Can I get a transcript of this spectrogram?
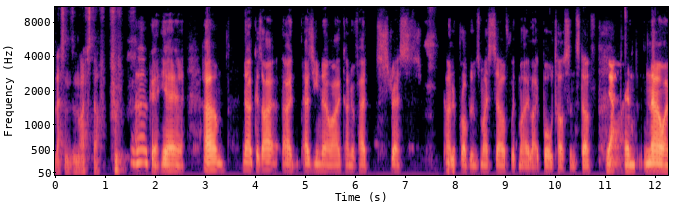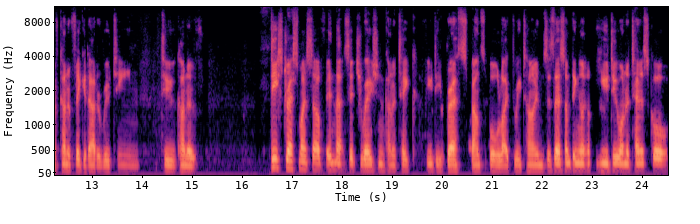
lessons and life stuff. okay, yeah. Um, no, because I, I, as you know, I kind of had stress kind of problems myself with my like ball toss and stuff. Yeah. And now I've kind of figured out a routine to kind of de-stress myself in that situation kind of take few deep breaths bounce the ball like three times. Is there something you do on a tennis court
